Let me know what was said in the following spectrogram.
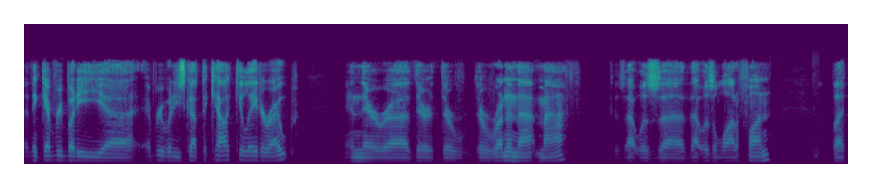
I think everybody uh, everybody's got the calculator out and they're uh, they're they're they're running that math because that was uh, that was a lot of fun. But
